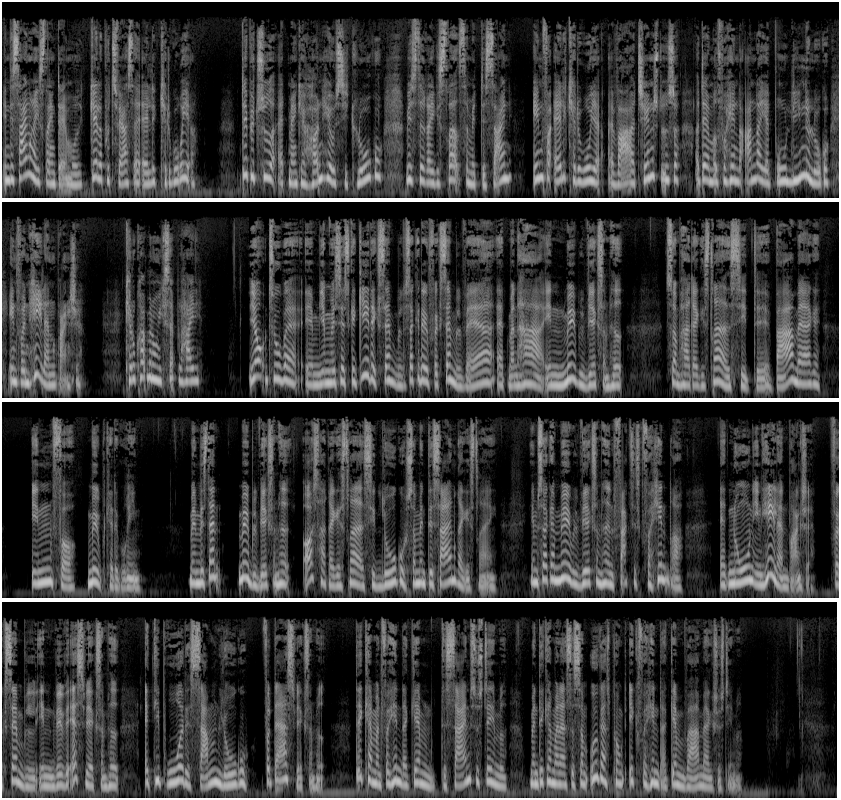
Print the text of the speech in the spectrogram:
En designregistrering derimod gælder på tværs af alle kategorier. Det betyder, at man kan håndhæve sit logo, hvis det er registreret som et design inden for alle kategorier af varer og tjenestydelser, og dermed forhindre andre i at bruge lignende logo inden for en helt anden branche. Kan du komme med nogle eksempler, Heidi? Jo, Tuba. Øhm, jamen, hvis jeg skal give et eksempel, så kan det jo for eksempel være, at man har en møbelvirksomhed, som har registreret sit øh, varemærke inden for møbelkategorien. Men hvis den møbelvirksomhed også har registreret sit logo som en designregistrering, jamen så kan møbelvirksomheden faktisk forhindre, at nogen i en helt anden branche, for eksempel en VVS-virksomhed, at de bruger det samme logo for deres virksomhed. Det kan man forhindre gennem designsystemet, men det kan man altså som udgangspunkt ikke forhindre gennem varemærkesystemet.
